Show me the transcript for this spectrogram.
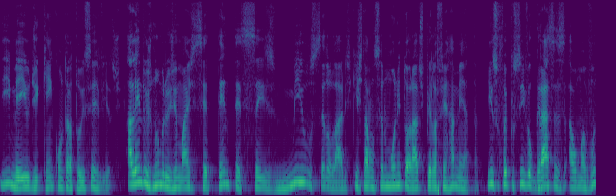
e e-mail de quem contratou os serviços, além dos números de mais de 76 mil celulares que estavam sendo monitorados pela ferramenta. Isso foi possível graças a uma vulnerabilidade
